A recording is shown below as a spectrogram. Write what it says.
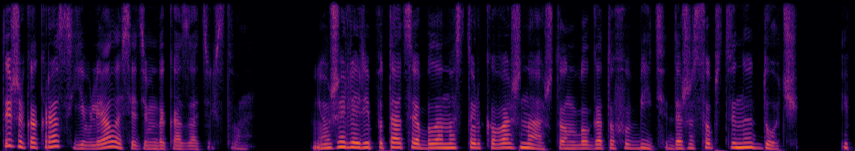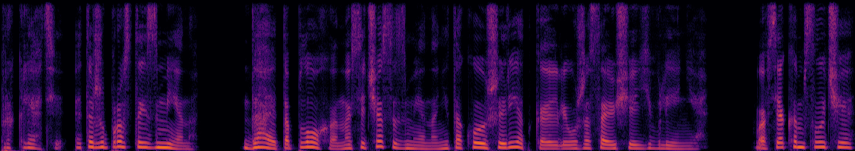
Ты же как раз являлась этим доказательством. Неужели репутация была настолько важна, что он был готов убить даже собственную дочь? И проклятие, это же просто измена. Да, это плохо, но сейчас измена не такое уж и редкое или ужасающее явление. Во всяком случае,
